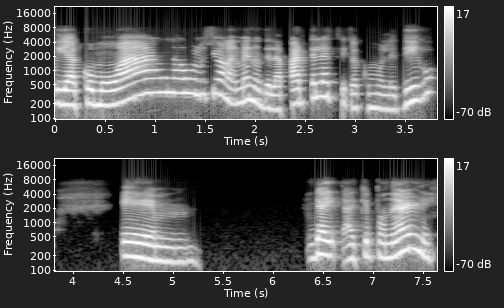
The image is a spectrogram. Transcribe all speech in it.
y a como va una evolución, al menos de la parte eléctrica, como les digo, de ahí hay que ponerle.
